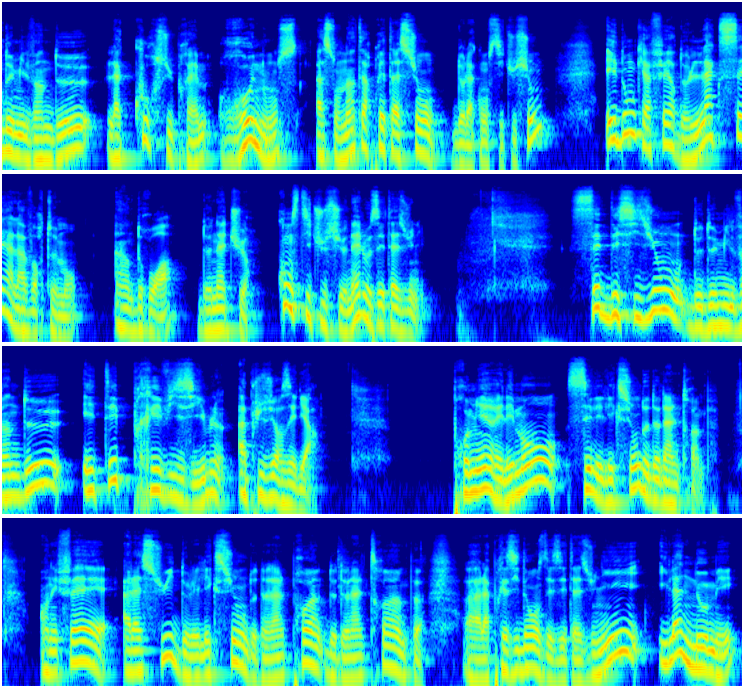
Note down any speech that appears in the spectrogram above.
2022, la Cour suprême renonce à son interprétation de la Constitution et donc à faire de l'accès à l'avortement un droit de nature constitutionnelle aux États-Unis. Cette décision de 2022 était prévisible à plusieurs égards. Premier élément, c'est l'élection de Donald Trump. En effet, à la suite de l'élection de Donald, Trump à la présidence des États-Unis, il a nommé,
